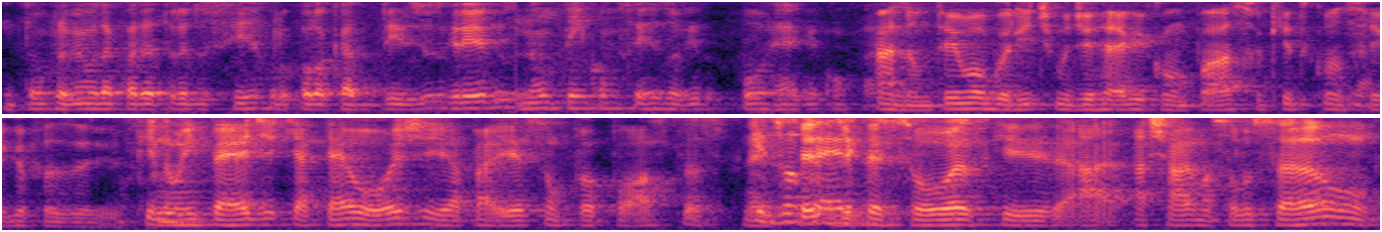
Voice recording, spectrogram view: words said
Então o problema da quadratura do círculo colocado desde os gregos não tem como ser resolvido por regra e compasso. Ah, não tem um algoritmo de regra e compasso que tu consiga fazer O isso. que não impede que até hoje apareçam propostas né, de, pessoas que a- acharam uma solução,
